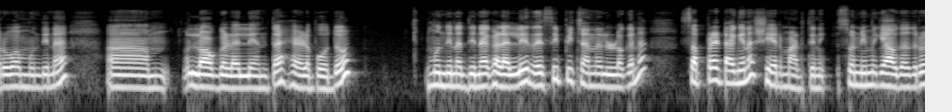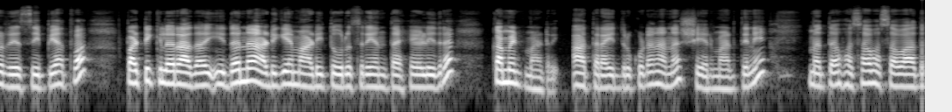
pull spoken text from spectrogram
ಬರುವ ಮುಂದಿನ ಲಾಗ್ಗಳಲ್ಲಿ ಅಂತ ಹೇಳ್ಬೋದು. ಮುಂದಿನ ದಿನಗಳಲ್ಲಿ ರೆಸಿಪಿ ಚಾನಲ್ ಒಳಗನ ಸಪ್ರೇಟಾಗಿನ ಶೇರ್ ಮಾಡ್ತೀನಿ. ಸೊ ನಿಮಗೆ ಯಾವುದಾದ್ರೂ ರೆಸಿಪಿ ಅಥವಾ ಪರ್ಟಿಕ್ಯುಲರ್ ಆದ ಇದನ್ನು ಅಡುಗೆ ಮಾಡಿ ತೋರಿಸ್ರಿ ಅಂತ ಹೇಳಿದರೆ ಕಮೆಂಟ್ ಮಾಡಿರಿ. ಆ ಥರ ಇದ್ದರೂ ಕೂಡ ನಾನು ಶೇರ್ ಮಾಡ್ತೀನಿ. ಮತ್ತು ಹೊಸ ಹೊಸವಾದ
